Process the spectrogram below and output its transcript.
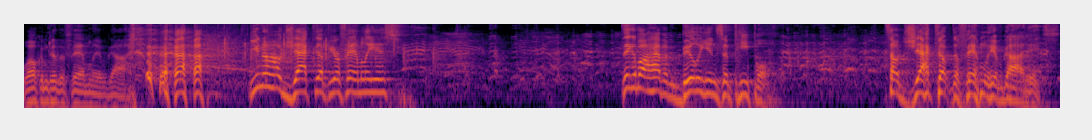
Welcome to the family of God. you know how jacked up your family is? Think about having billions of people. That's how jacked up the family of God is.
